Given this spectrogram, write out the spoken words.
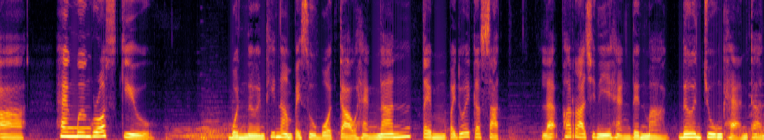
อา แห่งเมืองโรสกิล บนเนินที่นำไปสู่โบสถ์เก่าแห่งนั้นเต็มไปด้วยกษัตริย์ และพระราชินีแห่งเดนมาร์กเดินจูงแขนกัน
